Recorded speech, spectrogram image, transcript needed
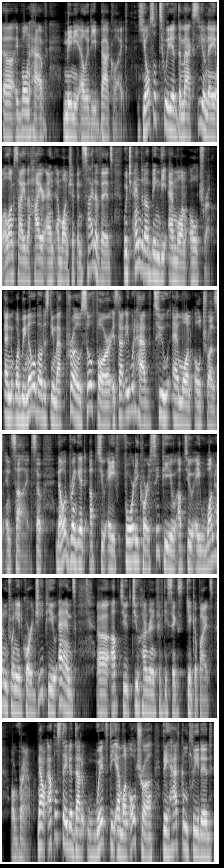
uh, it won't have mini LED backlight. He also tweeted the Mac Studio name alongside the higher end M1 chip inside of it, which ended up being the M1 Ultra. And what we know about this new Mac Pro so far is that it would have two M1 Ultras inside. So that would bring it up to a 40 core CPU, up to a 128 core GPU, and uh, up to 256 gigabytes of RAM. Now, Apple stated that with the M1 Ultra, they had completed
